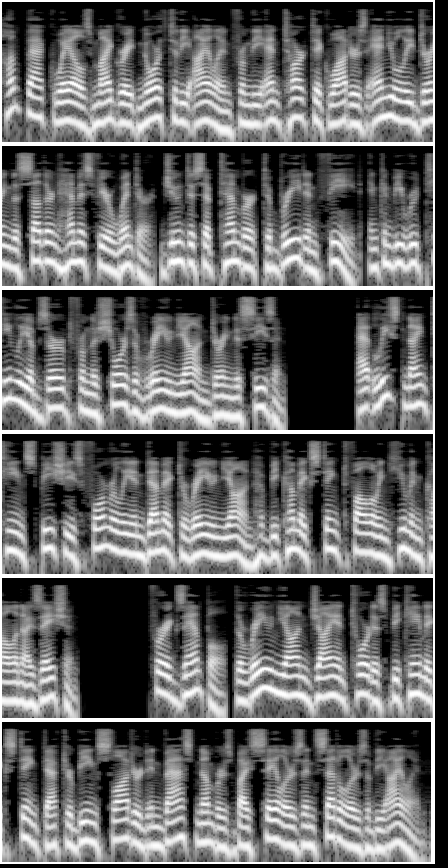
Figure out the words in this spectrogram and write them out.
Humpback whales migrate north to the island from the Antarctic waters annually during the southern hemisphere winter June to, September to breed and feed, and can be routinely observed from the shores of Réunion during this season. At least 19 species formerly endemic to Réunion have become extinct following human colonization. For example, the Réunion giant tortoise became extinct after being slaughtered in vast numbers by sailors and settlers of the island.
